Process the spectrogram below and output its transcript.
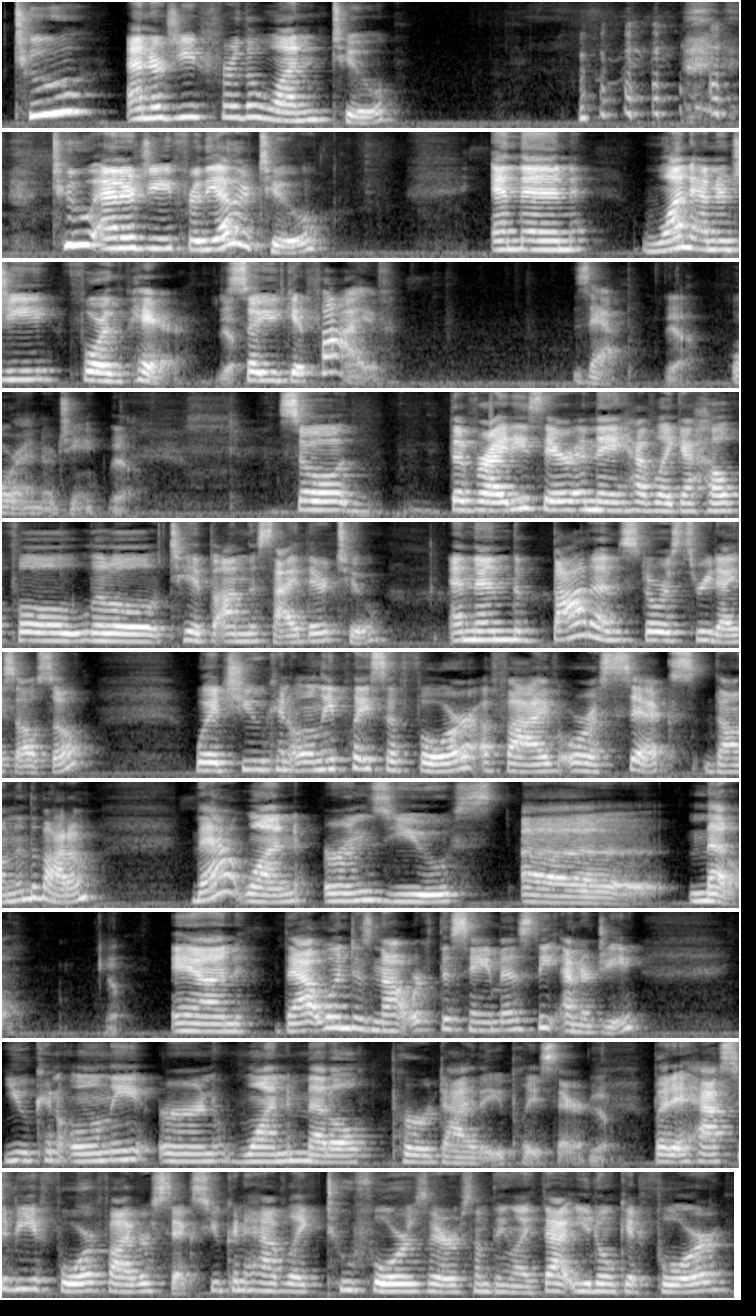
two energy for the one two, two energy for the other two, and then one energy for the pair. Yep. So you'd get five zap Yeah. or energy. Yeah. So the varieties there, and they have like a helpful little tip on the side there too. And then the bottom stores three dice also, which you can only place a four, a five, or a six down in the bottom. That one earns you uh, metal. Yep. And that one does not work the same as the energy. You can only earn one metal per die that you place there. Yep. But it has to be a four, five, or six. You can have like two fours or something like that. You don't get four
